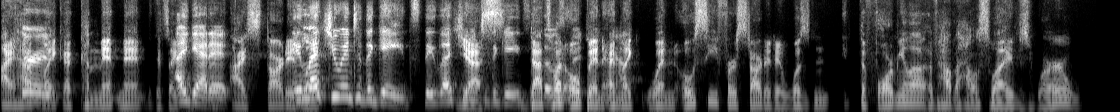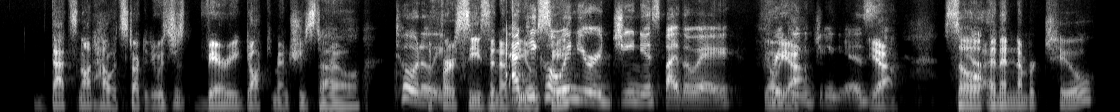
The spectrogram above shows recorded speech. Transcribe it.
I have like a commitment. It's like I get it. I started. they like, let you into the gates. They let you yes, into the gates. that's what opened. And yeah. like when OC first started, it was the formula of how the housewives were. That's not how it started. It was just very documentary style. totally. The first season of Andy. Cohen, you're a genius, by the way. Freaking Oh, yeah. genius. Yeah. So Yeah. and then number two.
